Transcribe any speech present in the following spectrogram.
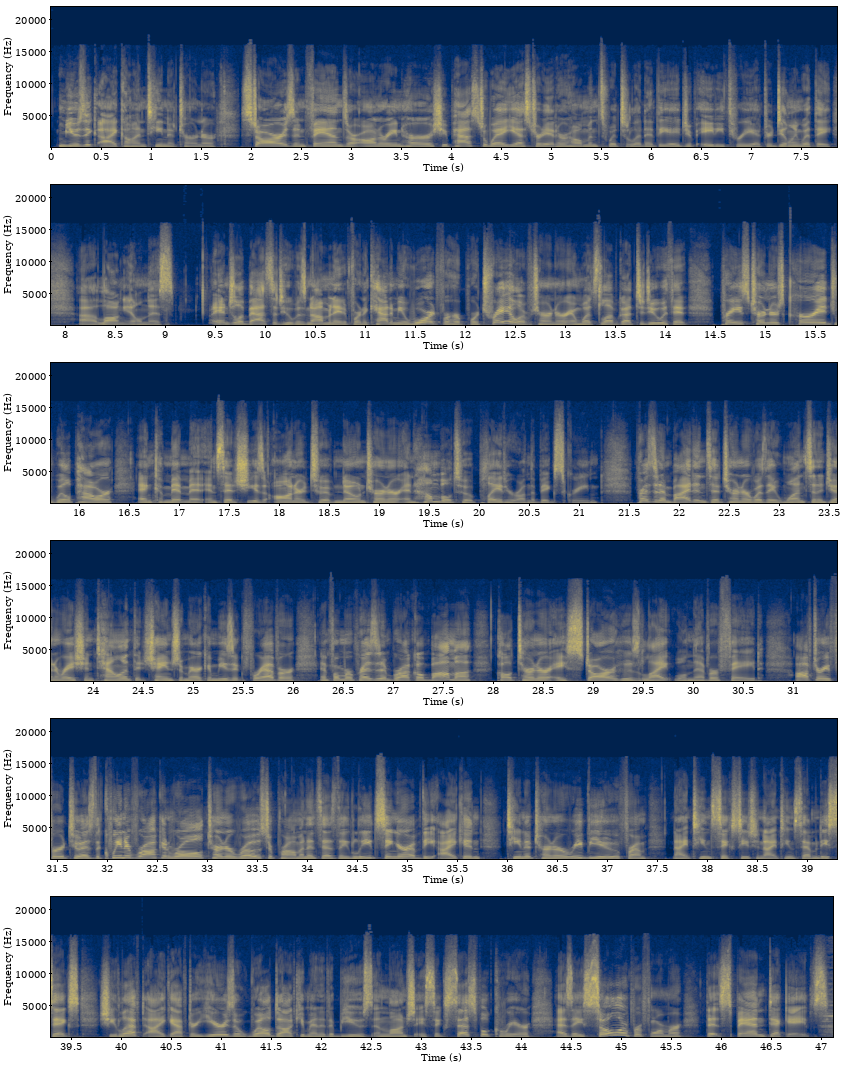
music icon Tina Turner. Stars and fans are honoring her. She passed away yesterday at her home in Switzerland at the age of 83 after dealing with a uh, long illness. Angela Bassett, who was nominated for an Academy Award for her portrayal of Turner and What's Love Got to Do with It, praised Turner's courage, willpower, and commitment and said she is honored to have known Turner and humbled to have played her on the big screen. President Biden said Turner was a once in a generation talent that changed American music forever, and former President Barack Obama called Turner a star whose light will never fade. Often referred to as the Queen of Rock and Roll, Turner rose to prominence as the lead singer of the Icon Tina Turner Review from 1960 to 1976. She left Ike after years of well documented abuse and launched a successful career as a solo performer that spanned decades.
